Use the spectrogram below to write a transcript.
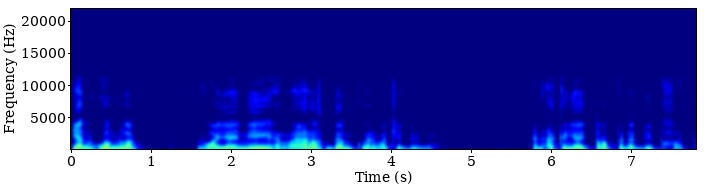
Een oomblik waar jy nie regtig dink oor wat jy doen nie. En ek en jy trap in 'n diep gat.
